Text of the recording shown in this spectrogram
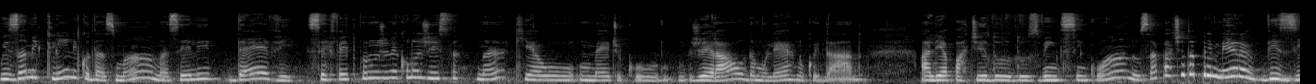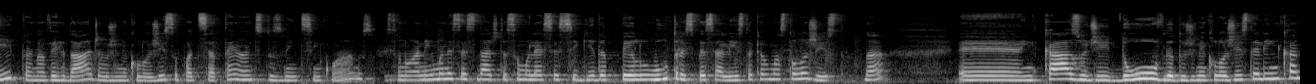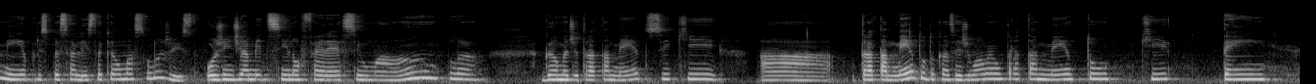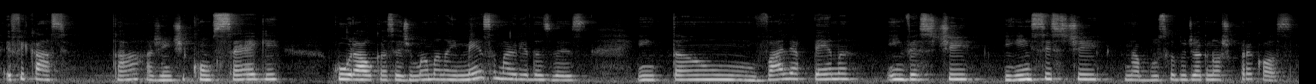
O exame clínico das mamas, ele deve ser feito por um ginecologista, né? que é o, um médico geral da mulher no cuidado, ali a partir do, dos 25 anos, a partir da primeira visita, na verdade, ao ginecologista, pode ser até antes dos 25 anos, isso não há nenhuma necessidade dessa mulher ser seguida pelo ultra especialista, que é o mastologista. Né? É, em caso de dúvida do ginecologista, ele encaminha para o especialista que é o mastologista. Hoje em dia a medicina oferece uma ampla gama de tratamentos e que a, o tratamento do câncer de mama é um tratamento que tem eficácia. Tá? A gente consegue curar o câncer de mama na imensa maioria das vezes. Então, vale a pena investir e insistir na busca do diagnóstico precoce.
